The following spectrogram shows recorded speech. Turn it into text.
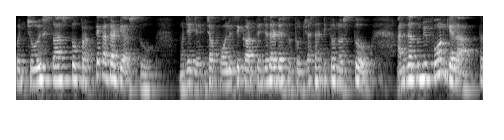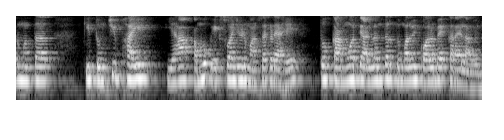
पण चोवीस तास तो प्रत्येकासाठी असतो. म्हणजे ज्यांच्या पॉलिसी कार्ड त्यांच्यासाठी असतो तुमच्यासाठी तो नसतो. आणि जर तुम्ही फोन केला तर म्हणतात की तुमची फाईल ह्या अमुक एक्स वाय झेड माणसाकडे आहे तो कामावरती आल्यानंतर तुम्हाला मी कॉल बॅक करायला लावेन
